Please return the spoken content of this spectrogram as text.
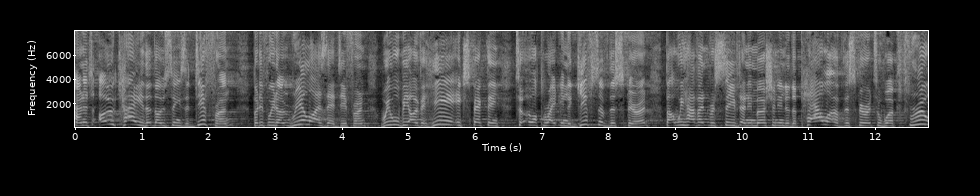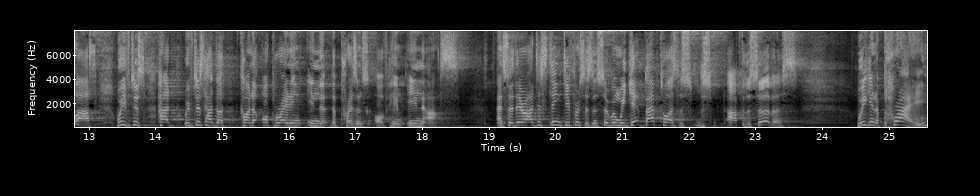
And it's okay that those things are different, but if we don't realize they're different, we will be over here expecting to operate in the gifts of the Spirit, but we haven't received an immersion into the power of the Spirit to work through us. We've just had, we've just had the kind of operating in the, the presence of Him in us. And so there are distinct differences. And so when we get baptized this, this, after the service, we're going to pray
